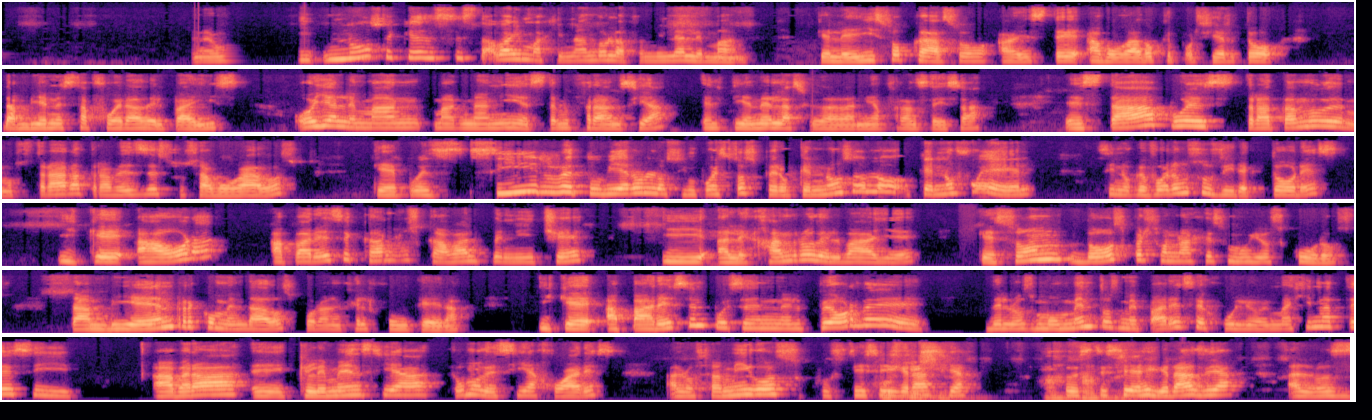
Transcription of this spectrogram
tener un y no sé qué se estaba imaginando la familia alemán que le hizo caso a este abogado que, por cierto, también está fuera del país. Hoy Alemán Magnani está en Francia, él tiene la ciudadanía francesa, está pues tratando de demostrar a través de sus abogados que pues sí retuvieron los impuestos, pero que no solo, que no fue él, sino que fueron sus directores y que ahora aparece Carlos Cabal Peniche y Alejandro del Valle, que son dos personajes muy oscuros, también recomendados por Ángel Junquera, y que aparecen pues en el peor de, los momentos, me parece, Julio. Imagínate si habrá eh, clemencia, como decía Juárez, a los amigos, justicia, y gracia, justicia y gracia, a los,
